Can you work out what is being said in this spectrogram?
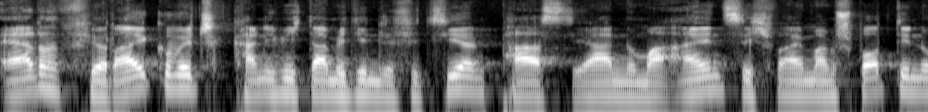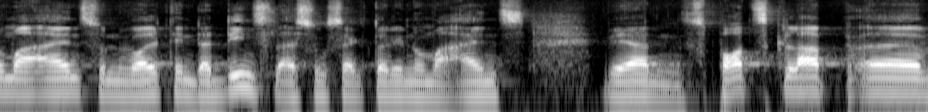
R für Rajkovic, kann ich mich damit identifizieren? Passt. Ja, Nummer eins. Ich war in meinem Sport die Nummer eins und wollte in der Dienstleistungssektor die Nummer eins werden. Sports Club, äh,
